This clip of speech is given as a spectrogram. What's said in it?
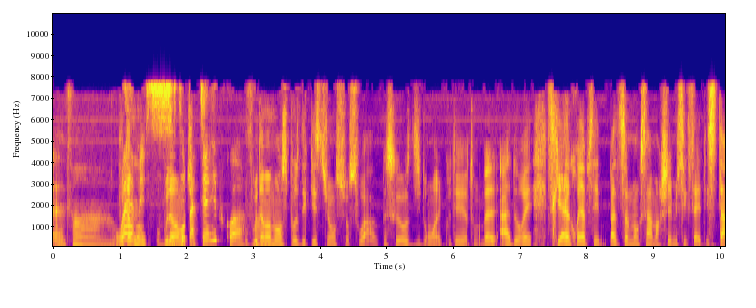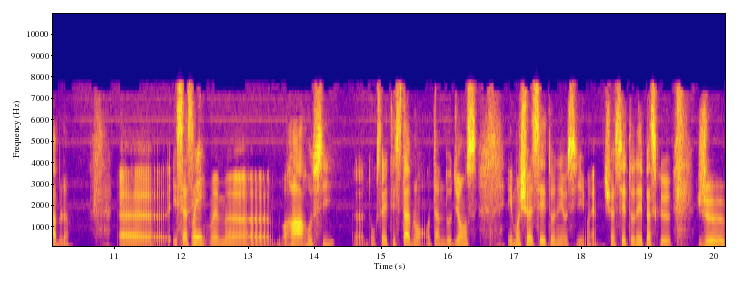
Euh, Enfin, ouais, mais c'était moment, pas terrible, quoi. Au bout d'un moment, on se pose des questions sur soi, parce qu'on se dit, bon, écoutez, tout le monde a, adoré. Ce qui est incroyable, c'est pas seulement que ça a marché, mais c'est que ça a été stable. Euh, et ça, c'est Oui. quand même euh, rare aussi. Donc ça a été stable en, en termes d'audience. Et moi, je suis assez étonné aussi. Ouais, je suis assez étonné parce que je,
